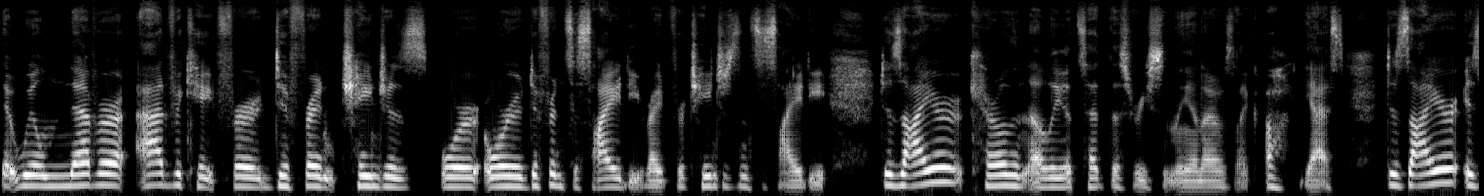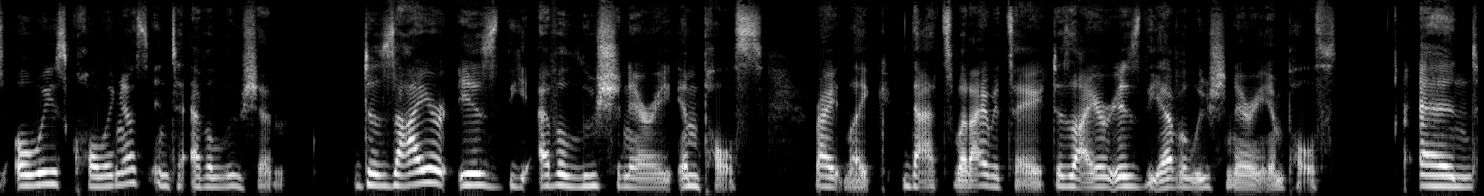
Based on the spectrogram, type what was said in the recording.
that we'll never advocate for different changes or, or a different society, right? For changes in society. Desire desire, Carolyn Elliott said this recently, and I was like, oh, yes. Desire is always calling us into evolution. Desire is the evolutionary impulse, right? Like, that's what I would say. Desire is the evolutionary impulse. And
